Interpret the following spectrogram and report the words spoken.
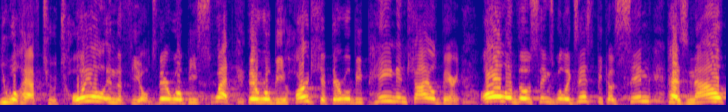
you will have to toil in the fields. There will be sweat. There will be hardship. There will be pain in childbearing. All of those things will exist because sin has now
